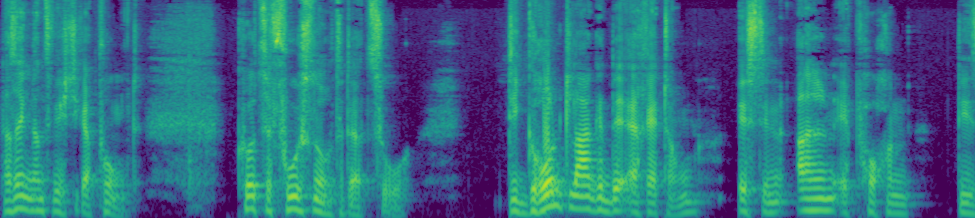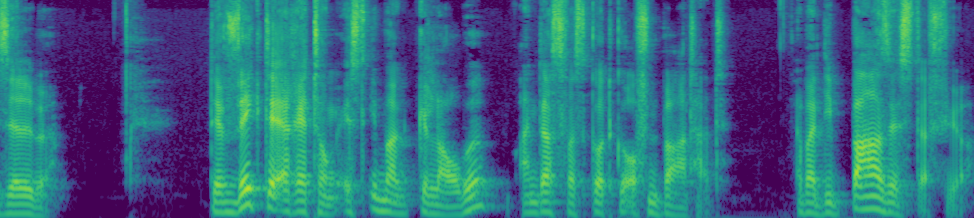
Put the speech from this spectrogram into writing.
Das ist ein ganz wichtiger Punkt. Kurze Fußnote dazu. Die Grundlage der Errettung ist in allen Epochen dieselbe. Der Weg der Errettung ist immer Glaube an das, was Gott geoffenbart hat. Aber die Basis dafür,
